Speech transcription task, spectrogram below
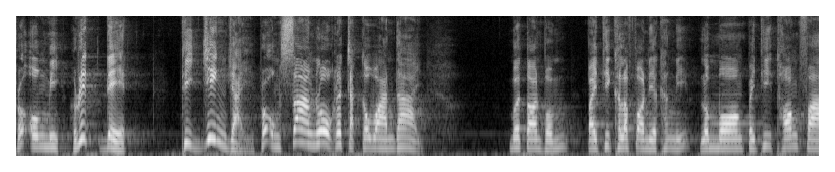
พระองค์มีฤทธิเดชที่ยิ่งใหญ่ พระองค์สร้างโลกและจักรวาลได้ เมื่อตอนผมไปที่แคลิฟอร์เนียครั้งนี้ เรามองไปที่ท้องฟ้า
